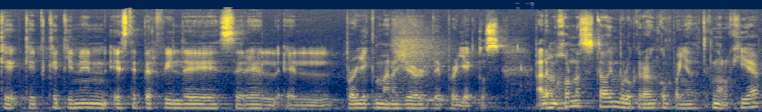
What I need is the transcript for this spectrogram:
que, que, que, tienen este perfil de ser el, el project manager de proyectos. A lo mejor no has estado involucrado en compañías de tecnología,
